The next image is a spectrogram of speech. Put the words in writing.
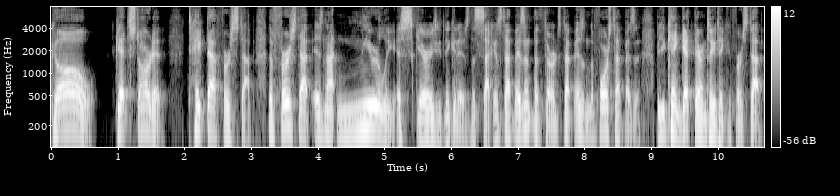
go. Get started. Take that first step. The first step is not nearly as scary as you think it is. The second step isn't. The third step isn't. The fourth step isn't. But you can't get there until you take your first step.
